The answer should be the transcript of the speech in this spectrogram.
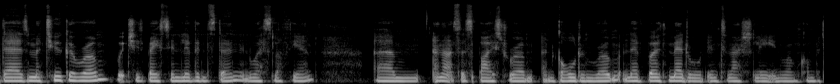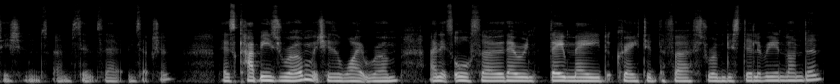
there's Matugga Rum, which is based in Livingston in West Lothian. Um, and that's a spiced rum and golden rum, and they've both medalled internationally in rum competitions um, since their inception. There's Cabby's rum, which is a white rum, and it's also they were in, they made created the first rum distillery in London.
